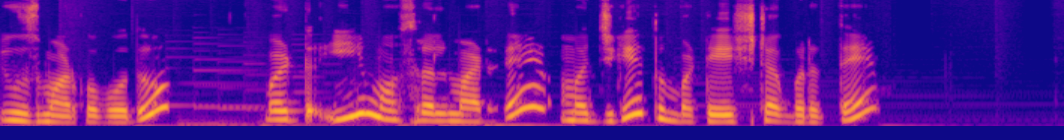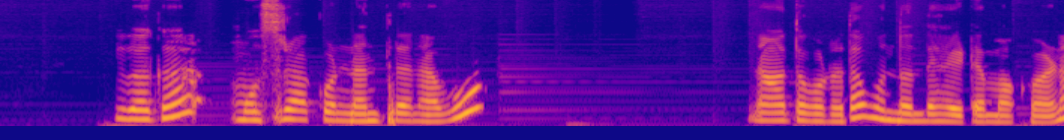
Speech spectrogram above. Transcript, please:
ಯೂಸ್ ಮಾಡ್ಕೋಬೋದು. ಬಟ್ ಈ ಮೊಸರಲ್ಲಿ ಮಾಡಿದ್ರೆ ಮಜ್ಜಿಗೆ ತುಂಬ ಟೇಸ್ಟಾಗಿ ಬರುತ್ತೆ. ಇವಾಗ ಮೊಸರು ಹಾಕೊಂಡ ನಂತರ ನಾವು ನಾವು ತೊಗೊಂಡಿರೋ ಒಂದೊಂದೇ ಐಟಮ್ ಹಾಕೋಣ.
